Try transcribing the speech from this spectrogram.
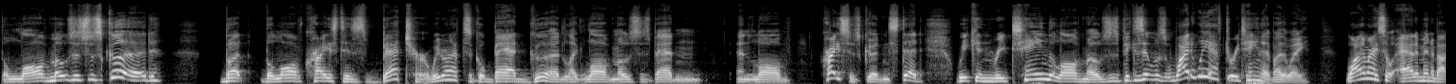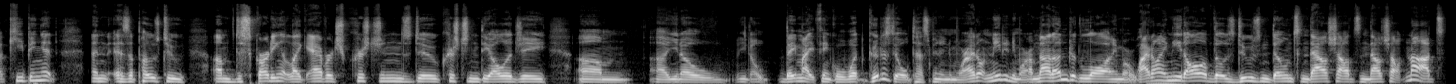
The law of Moses is good, but the law of Christ is better. We don't have to go bad good like law of Moses bad and, and law of Christ is good. Instead, we can retain the law of Moses because it was. Why do we have to retain it, by the way? Why am I so adamant about keeping it and as opposed to um, discarding it like average Christians do, Christian theology? Um, uh, you know, you know, they might think, well, what good is the Old Testament anymore? I don't need anymore. I'm not under the law anymore. Why do I need all of those do's and don'ts and thou shalt and thou shalt nots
